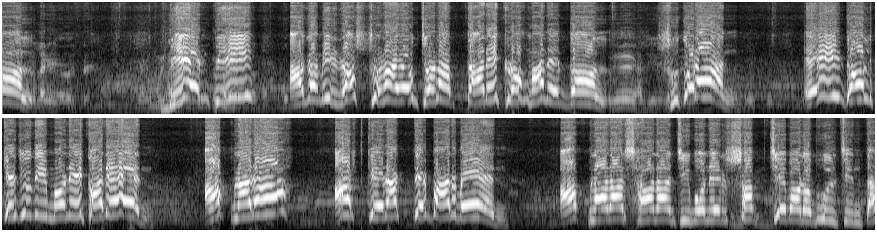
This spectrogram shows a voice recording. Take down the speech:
দল। বিএনপি আগামী রাষ্ট্রনায়ক জনাব তারেক রহমানের দল। সুতরাং এই দলকে যদি মনে করেন, আপনারা আটকে রাখতে পারবেন। আপনারা সারা জীবনের সবচেয়ে বড় ভুল চিন্তা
